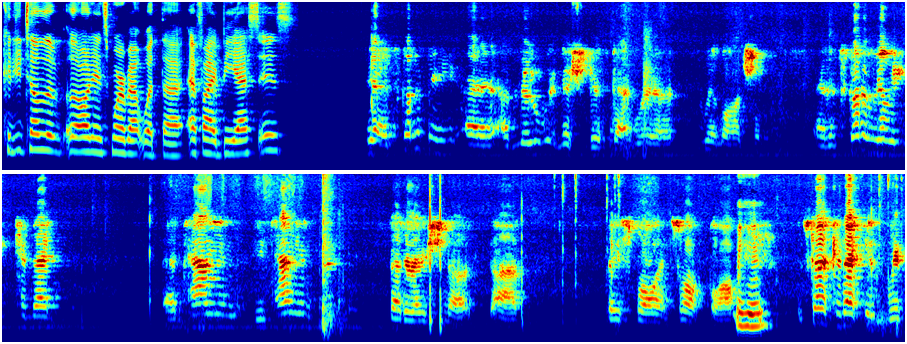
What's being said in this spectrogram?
Could you tell the audience more about what the FIBS is? Yeah, it's going to be a, a new initiative that we're we're launching, and it's going to really connect Italian the Italian Federation of uh, baseball and softball. Mm-hmm. It's going to connect it with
